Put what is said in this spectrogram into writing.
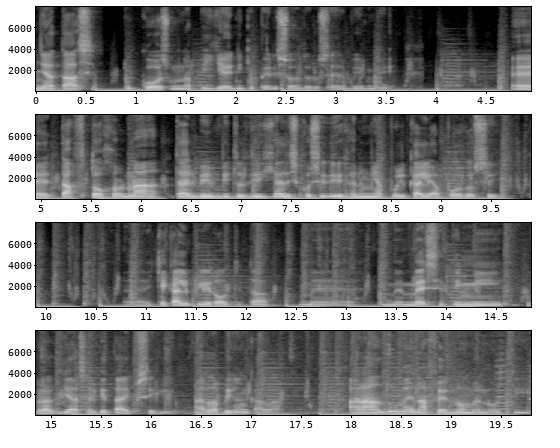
μια τάση του κόσμου να πηγαίνει και περισσότερο σε Airbnb. Ε, ταυτόχρονα τα Airbnb το 2022 είχαν μια πολύ καλή απόδοση ε, και καλή πληρότητα με, με μέση τιμή βραδιάς αρκετά υψηλή. Άρα τα πήγαν καλά. Άρα αν δούμε ένα φαινόμενο ότι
